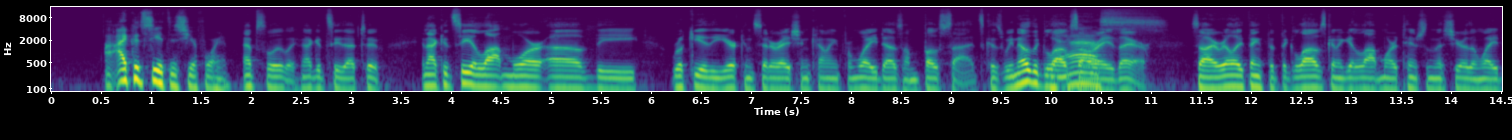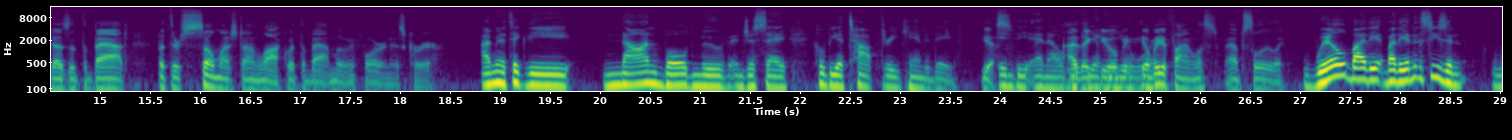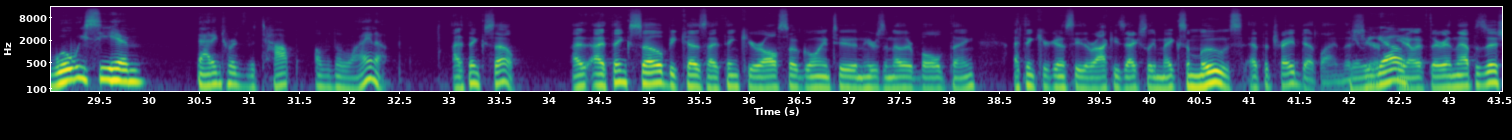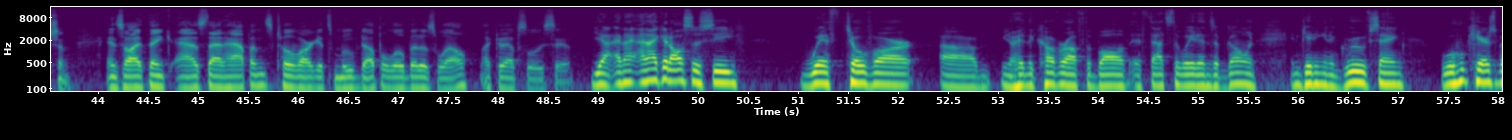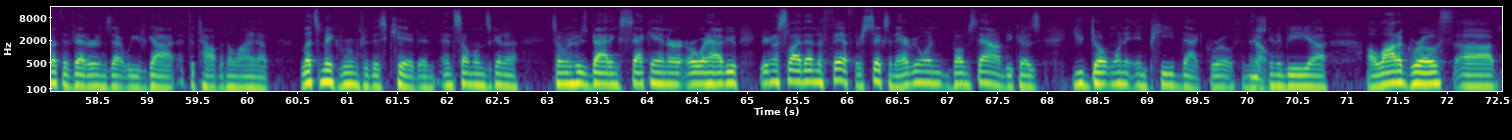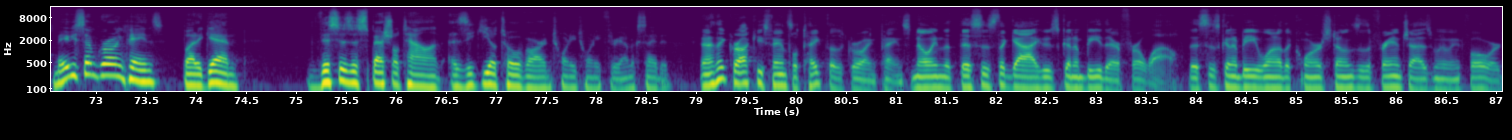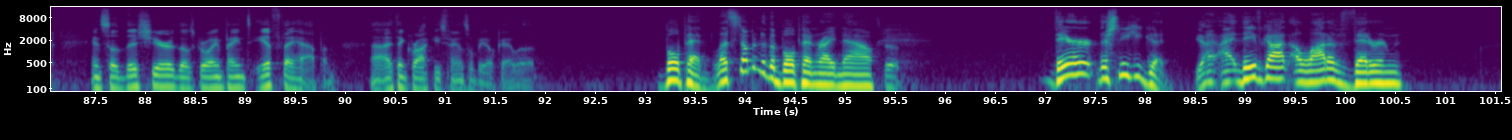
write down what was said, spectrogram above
I, I could see it this year for him. Absolutely. I could see that too. And I could see a lot more of the rookie of the year consideration coming from what he does on both sides because we know the gloves are already there. So I really think that the glove's going to get a lot more attention this year than what he does at the bat. But there's so much to unlock with the bat moving forward in his career. I'm going to take the non-bold move and just say he'll be a top three candidate Yes. in the NL. I think he'll be Year he'll be a finalist. Absolutely. Will by the by the end of the season, will we see him batting towards the top of the lineup? I think so. I, I think so because I think you're also going to, and here's another bold thing. I think you're going to see the Rockies actually make some moves at the trade deadline this Here year. You know, if they're in that position. And so I think as that happens, Tovar gets moved up a little bit as well. I could absolutely see it. Yeah, and I and I could also see with Tovar, um, you know, hitting the cover off the ball if, if that's the way it ends up going, and getting in a groove, saying, "Well, who cares about the veterans that we've got at the top of the lineup? Let's make room for this kid." And and someone's gonna, someone who's batting second or, or what have you, you're gonna slide down to fifth or sixth, and everyone bumps down because you don't want to impede that growth. And there's No. gonna be uh, a lot of growth, uh, maybe some growing pains, but again. This is a special talent, Ezequiel Tovar in 2023. I'm excited. And I think Rockies fans will take those growing pains, knowing that this is the guy who's going to be there for a while. This is going to be one of the cornerstones of the franchise moving forward. And so this year, those growing pains, if they happen, uh, I think Rockies fans will be okay with it. bullpen. Let's jump into the bullpen right now. They're they're sneaky good. Yeah. I, I, they've got a lot of veteran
